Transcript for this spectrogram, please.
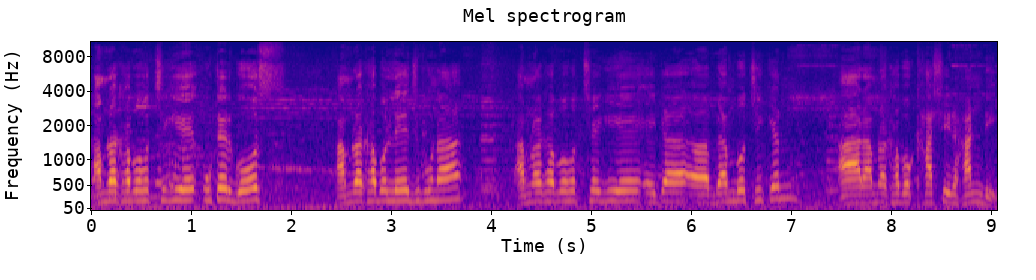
আমরা খাব হচ্ছে গিয়ে উটের গোস, আমরা খাব লেজ ভুনা, আমরা খাব হচ্ছে গিয়ে এইটা ব্যাম্বো চিকেন, আর আমরা খাব খাসির হান্ডি।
